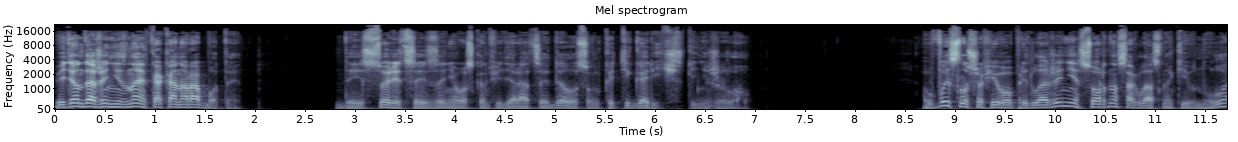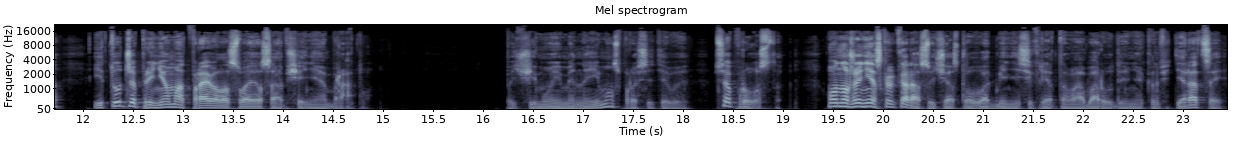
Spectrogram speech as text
Ведь он даже не знает, как оно работает. Да и ссориться из-за него с конфедерацией Делос он категорически не желал. Выслушав его предложение, Сорна согласно кивнула и тут же при нем отправила свое сообщение брату. Почему именно ему, спросите вы? Все просто. Он уже несколько раз участвовал в обмене секретного оборудования конфедерации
